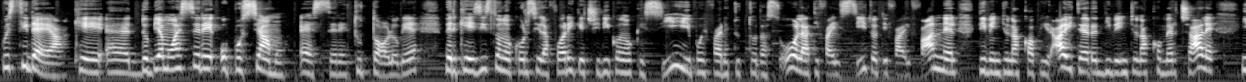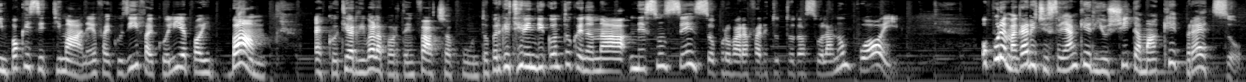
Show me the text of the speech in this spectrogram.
Quest'idea che eh, dobbiamo essere o possiamo essere tuttologhe, perché esistono corsi là fuori che ci dicono che sì, puoi fare tutto da sola, ti fai il sito, ti fai il funnel, diventi una copywriter, diventi una commerciale, in poche settimane fai così, fai quelli e poi bam! Ecco, ti arriva la porta in faccia appunto, perché ti rendi conto che non ha nessun senso provare a fare tutto da sola, non puoi. Oppure magari ci sei anche riuscita, ma a che prezzo?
